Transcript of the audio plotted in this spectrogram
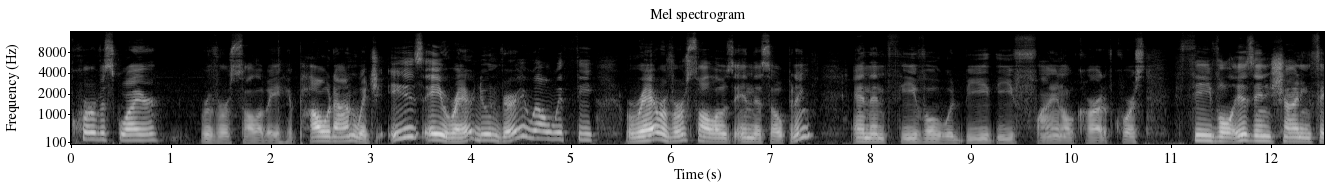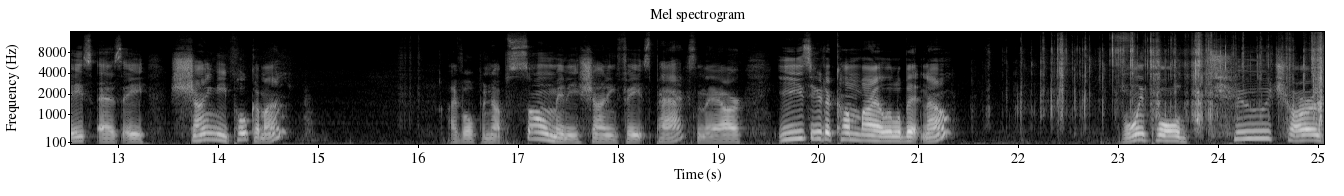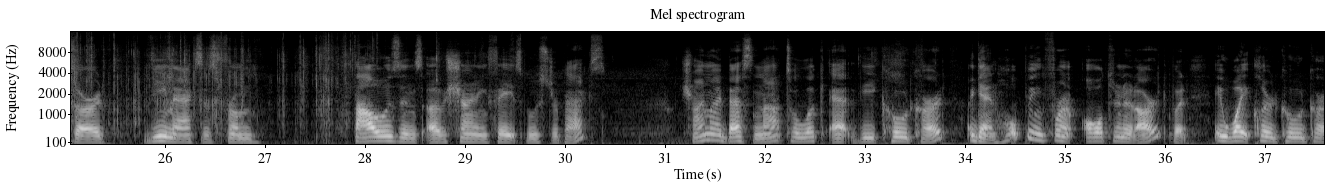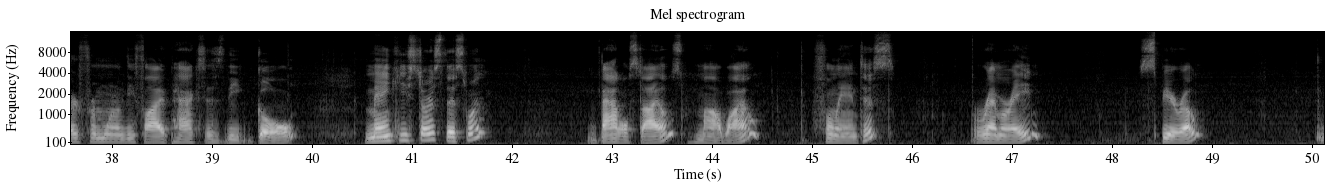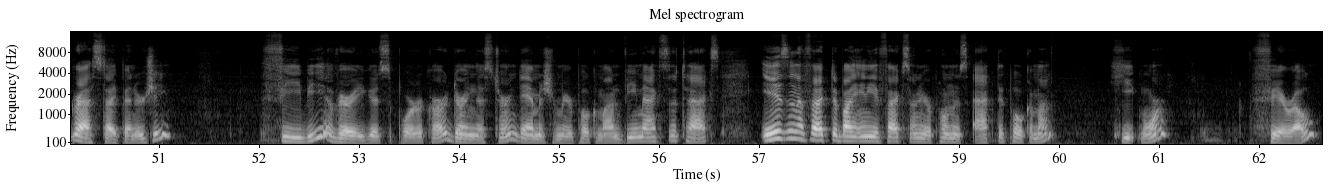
Corvisquire, Reverse Holo of a Hippowdon, which is a rare, doing very well with the rare Reverse Holos in this opening. And then Thievul would be the final card. Of course, Thievul is in Shining Fates as a shiny Pokemon. I've opened up so many Shining Fates packs, and they are easier to come by a little bit now. I've only pulled two Charizard VMAXs from thousands of Shining Fates booster packs. Try my best not to look at the code card. Again, hoping for an alternate art, but a white cleared code card from one of the five packs is the goal. Mankey starts this one. Battle Styles, Mawile, Fomantis, Remoraid, Spearow, Grass type energy, Phoebe, a very good supporter card. During this turn, damage from your Pokemon VMAX attacks isn't affected by any effects on your opponent's active Pokemon. Heatmor, Pharaoh,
